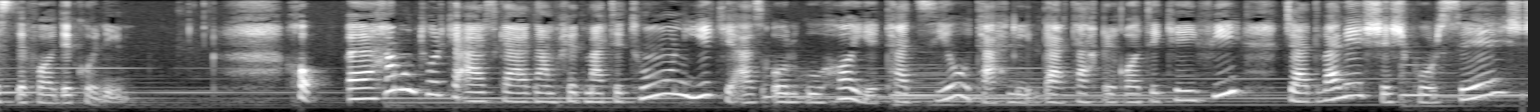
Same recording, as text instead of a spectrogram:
استفاده کنیم. خب همونطور که عرض کردم خدمتتون یکی از الگوهای تجزیه و تحلیل در تحقیقات کیفی جدول شش پرسش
